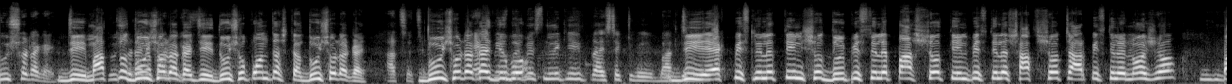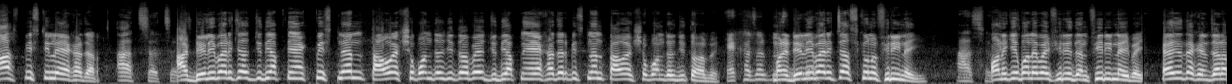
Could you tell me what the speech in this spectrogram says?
দুইশো টাকায়। জি মাত্র দুইশো টাকায় জি দুইশো পঞ্চাশ না দুইশো টাকায়। আচ্ছা আচ্ছা। দুইশো টাকায় দিব। piece নিলে কি প্রাইসটা একটু? জি এক পিস নিলে তিনশো দুই পিস নিলে পাঁচশো তিন পিস নিলে সাতশো চার পিস নিলে নয়শো পাঁচ পিস নিলে এক হাজার। আচ্ছা আচ্ছা আর ডেলিভারি চার্জ যদি আপনি এক পিস নেন তাও একশো পঞ্চাশ দিতে হবে। যদি আপনি এক হাজার পিস নেন তাও একশো পঞ্চাশ দিতে হবে। এক হাজার মানে ডেলিভারি চার্জ কোনো ফ্রি নাই। আচ্ছা অনেকে বলে ভাই ফ্রি দেন ফ্রি নাই ভাই। এই যে দেখেন যারা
